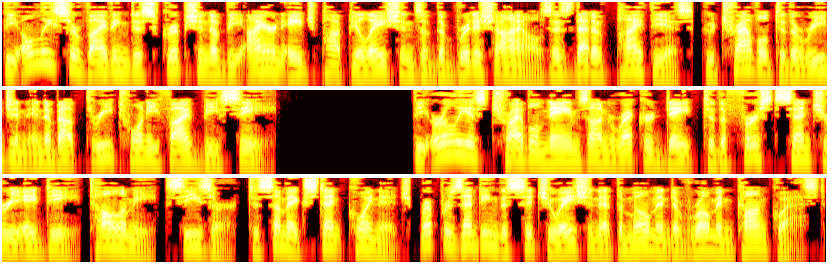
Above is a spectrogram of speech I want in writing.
The only surviving description of the Iron Age populations of the British Isles is that of Pytheas, who travelled to the region in about 325 BC. The earliest tribal names on record date to the 1st century AD Ptolemy, Caesar, to some extent coinage, representing the situation at the moment of Roman conquest.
